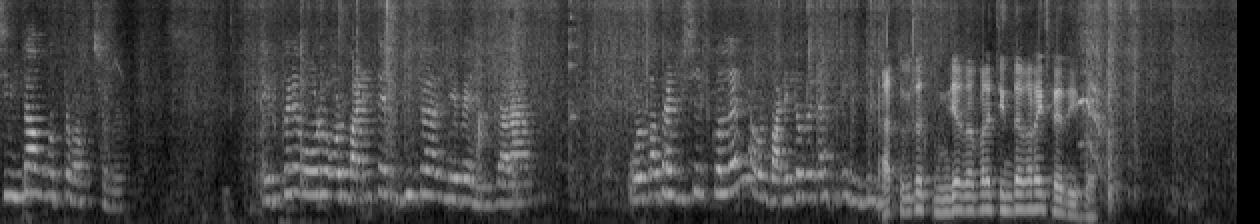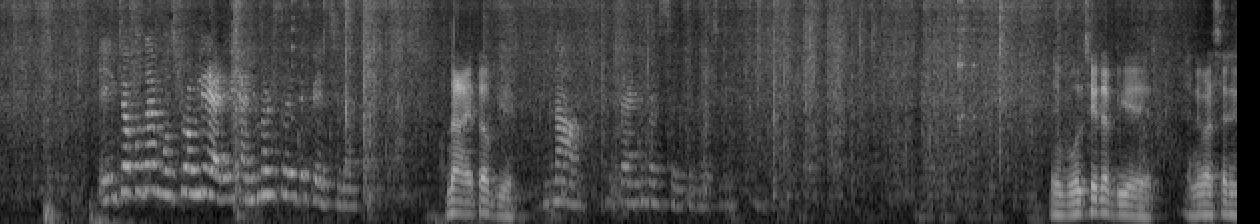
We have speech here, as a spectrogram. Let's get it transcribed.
চিন্তাও করতে পারছ না। একটুখানি ওর ওর বাড়িতে রিভিউটা নেবেন যারা। ওর কথায় বিশ্বাস করলেন ওর বাড়ির লোকের কাছ থেকে নেবেন। আর তুমি তো নিজের ব্যাপারে চিন্তা করাই ছেড়ে দিয়েছ। এইটা বোধহয় মোস্ট প্রবলি অ্যানিভার্সারিতে পেয়েছিলাম। না এটাও বিয়ে। না এটা অ্যানিভার্সারিতে পেয়েছিলাম আমি বলছি এটা বিয়ের অ্যানিভার্সারি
